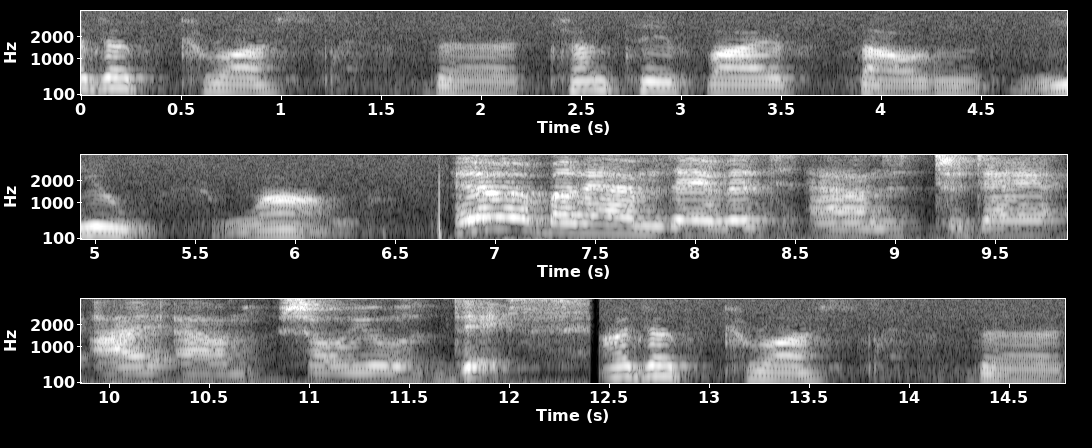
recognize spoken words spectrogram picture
I just crushed the 25,000 views. Wow. Hello everybody, I'm David and today I am show you this. I just crushed the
